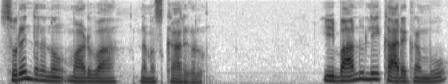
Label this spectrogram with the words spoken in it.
ಸುರೇಂದ್ರನು ಮಾಡುವ ನಮಸ್ಕಾರಗಳು. ಈ ಬಾನುಲಿ ಕಾರ್ಯಕ್ರಮವು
